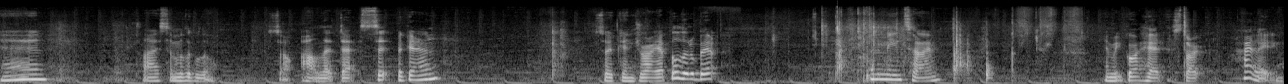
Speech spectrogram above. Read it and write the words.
And apply some of the glue. So I'll let that sit again so it can dry up a little bit. The meantime, let me go ahead and start highlighting.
